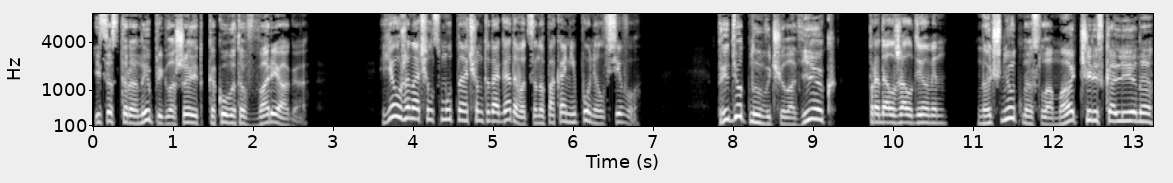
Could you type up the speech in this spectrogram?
и со стороны приглашает какого-то варяга. Я уже начал смутно о чем-то догадываться, но пока не понял всего. «Придет новый человек», — продолжал Демин, — «начнет нас ломать через колено.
